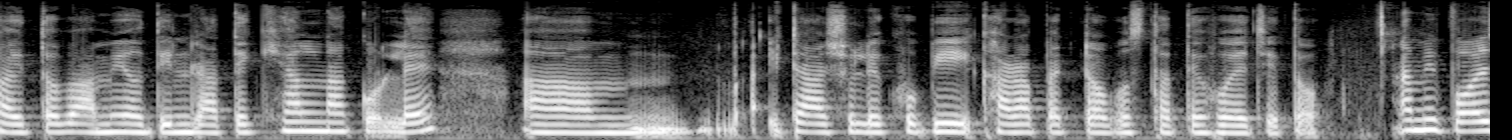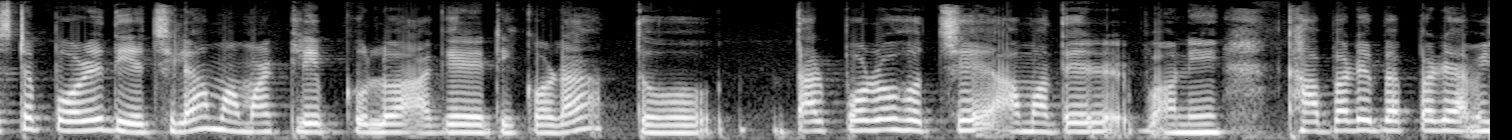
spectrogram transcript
হয়তো বা আমি ওদিন রাতে খেয়াল না করলে এটা আসলে খুবই খারাপ একটা অবস্থাতে হয়ে যেত। আমি ভয়েসটা পরে দিয়েছিলাম, আমার ক্লিপগুলো আগে রেডি করা। তো তারপরও হচ্ছে আমাদের মানে খাবারের ব্যাপারে আমি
